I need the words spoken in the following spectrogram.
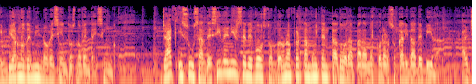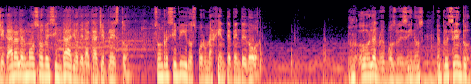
invierno de 1995. Jack y Susan deciden irse de Boston por una oferta muy tentadora para mejorar su calidad de vida. Al llegar al hermoso vecindario de la calle Preston, son recibidos por un agente vendedor. Hola nuevos vecinos, me presento,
